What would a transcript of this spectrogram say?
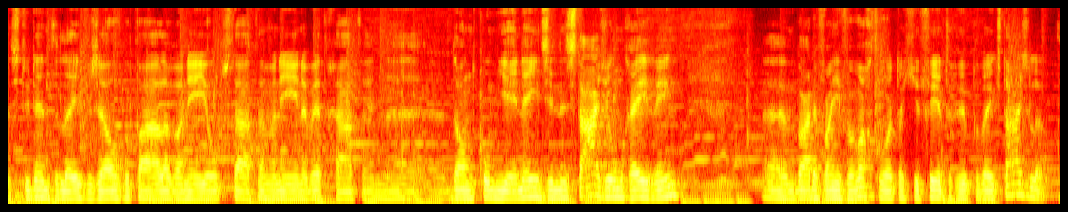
studentenleven zelf bepalen wanneer je opstaat en wanneer je naar bed gaat. En dan kom je ineens in een stageomgeving waar er van je verwacht wordt dat je 40 uur per week stage loopt.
